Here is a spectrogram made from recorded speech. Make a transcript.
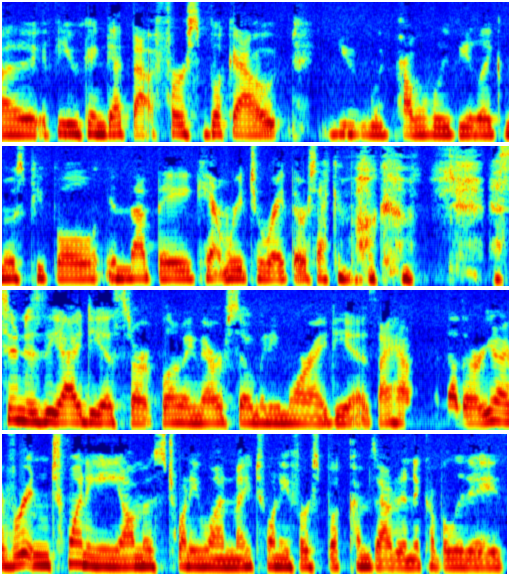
uh, if you can get that first book out, you would probably be like most people in that they can't read to write their second book. as soon as the ideas start flowing, there are so many more ideas. I have another, you know, I've written 20, almost 21. My 21st book comes out in a couple of days.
